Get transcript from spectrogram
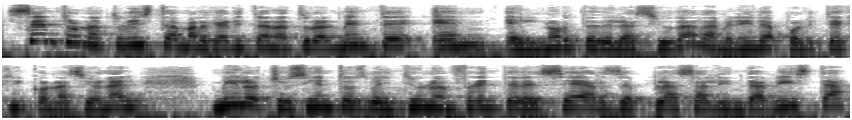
Centro Naturista Margarita Naturalmente en el norte de la ciudad, Avenida Politécnico Nacional 1821 enfrente de Sears de Plaza Lindavista,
